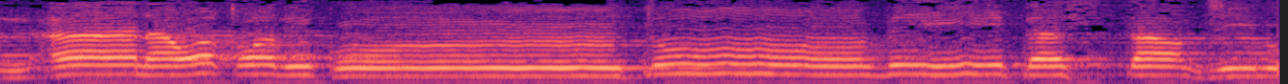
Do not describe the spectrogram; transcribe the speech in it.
الْآنَ وَقَدْ كُنتُم بِهِ تَسْتَعْجِلُونَ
